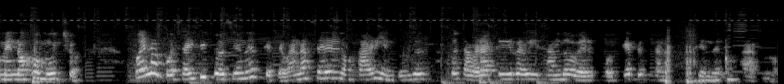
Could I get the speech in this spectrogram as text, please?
me enojo mucho. Bueno, pues hay situaciones que te van a hacer enojar y entonces pues habrá que ir revisando a ver por qué te están haciendo enojar, ¿no?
